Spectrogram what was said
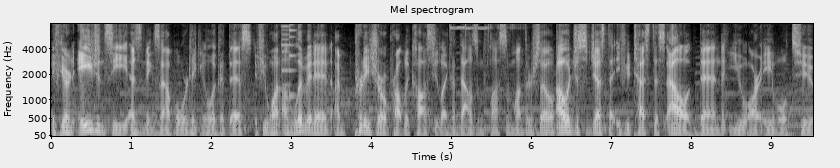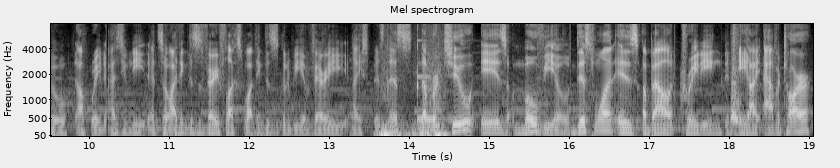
if you're an agency, as an example, we're taking a look at this. If you want unlimited, I'm pretty sure it'll probably cost you like a thousand plus a month or so. I would just suggest that if you test this out, then you are able to upgrade as you need. And so I think this is very flexible. I think this is going to be a very nice business. Number two is Movio. This one is about creating an AI avatar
